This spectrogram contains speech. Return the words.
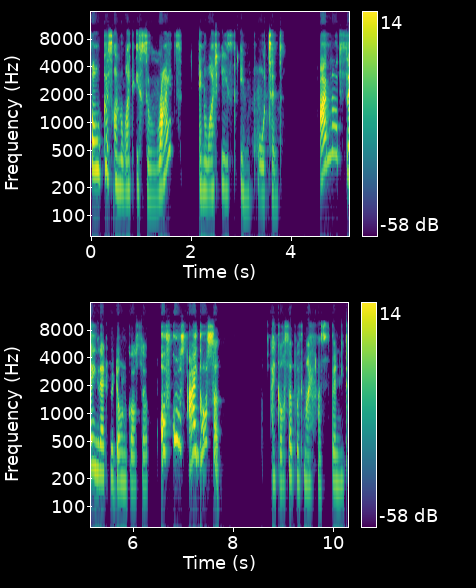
Focus on what is right and what is important. I'm not saying that we don't gossip. Of course, I gossip. I gossip with my husband.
